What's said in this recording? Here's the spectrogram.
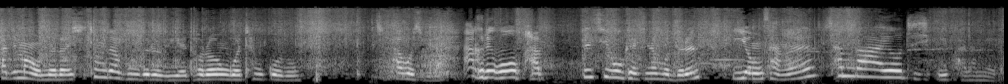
하지만 오늘은 시청자분들을 위해 더러운 걸 참고도 하고 있습니다. 아, 그리고 밥 드시고 계시는 분들은 이 영상을 삼가해 주시기 바랍니다.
